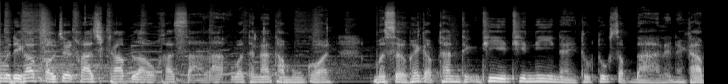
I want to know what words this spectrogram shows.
สวัสดีครับ Culture Clash ครับ เราคัดสาระวัฒนธรรมองค์กร มาเสิร์ฟให้กับท่านถึงที่ที่นี่ในทุกๆ สัปดาห์เลยนะครับ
